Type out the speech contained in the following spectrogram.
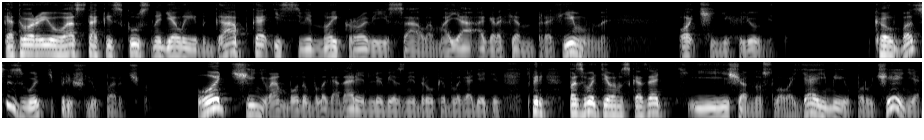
которые у вас так искусно делает габка из свиной крови и сала. Моя Аграфена Трофимовна очень их любит. Колбасы, извольте, пришлю парочку. Очень вам буду благодарен, любезный друг и благодетель. Теперь позвольте вам сказать еще одно слово. Я имею поручение,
